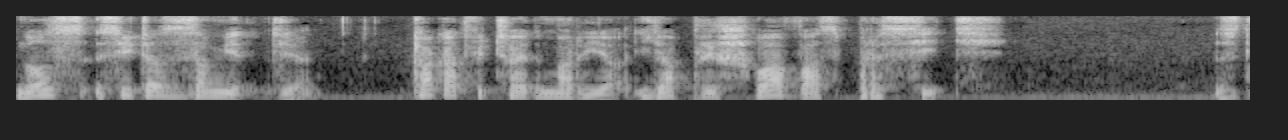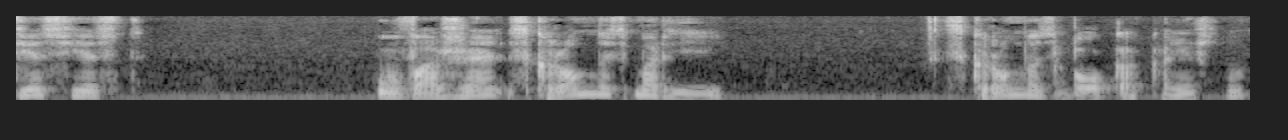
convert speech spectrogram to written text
Но сейчас заметьте, как отвечает Мария, я пришла вас просить. Здесь есть уважение, скромность Марии, скромность Бога, конечно,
